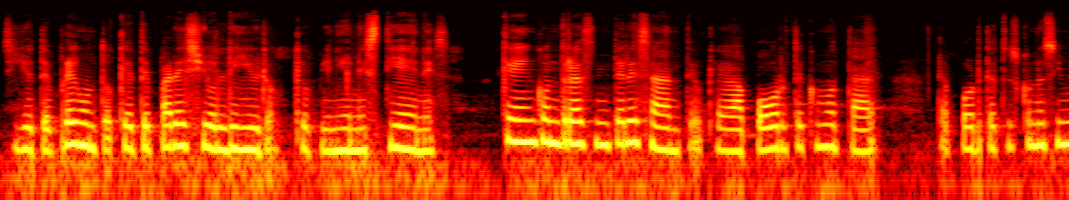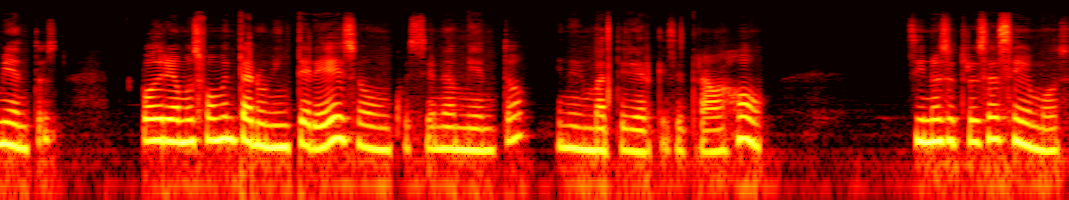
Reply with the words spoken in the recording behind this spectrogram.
Si yo te pregunto qué te pareció el libro, qué opiniones tienes, qué encontraste interesante o qué aporte como tal, te aporte a tus conocimientos, podríamos fomentar un interés o un cuestionamiento en el material que se trabajó. Si nosotros hacemos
